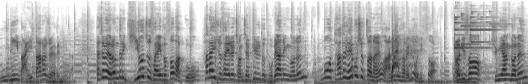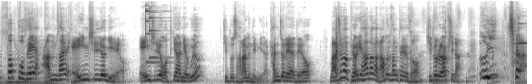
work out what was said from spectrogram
운이 많이 따라줘야 됩니다. 하지만 여러분들이 기어 주사위도 써봤고 하나의 주사위를 전체 필드 도배하는 거는 뭐 다들 해보셨잖아요. 안 해본 사람이 어딨어. 여기서 중요한 거는 서폿의 암살 에임 실력이에요. 에임 실력 어떻게 하냐고요? 기도 잘하면 됩니다. 간절해야 돼요. 마지막 별이 하나가 남은 상태에서 기도를 합시다. 으이차!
